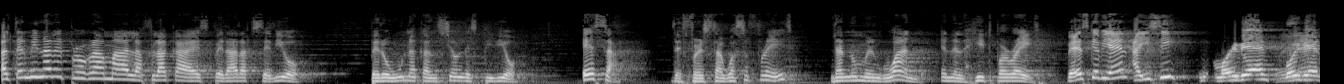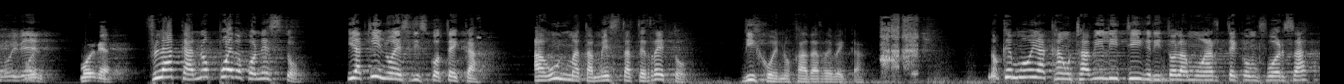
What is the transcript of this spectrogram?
Al terminar el programa, la flaca a esperar accedió, pero una canción les pidió. Esa, The First I Was Afraid, la number one en el Hit Parade. ¿Ves qué bien? Ahí sí. Muy bien, Muy bien, bien, muy bien. Muy, muy bien. Flaca, no puedo con esto. Y aquí no es discoteca. Aún matamesta te reto, dijo enojada Rebeca. No que muy accountability, gritó la muerte con fuerza.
